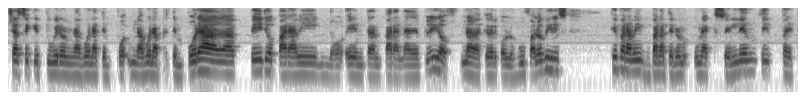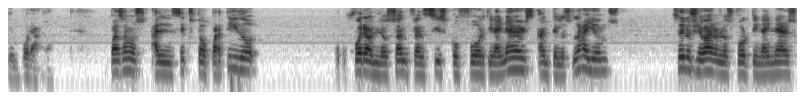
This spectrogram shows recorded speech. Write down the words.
Ya sé que tuvieron una buena, una buena pretemporada, pero para mí no entran para nada en playoff. Nada que ver con los Buffalo Bills, que para mí van a tener una excelente pretemporada. Pasamos al sexto partido. Fueron los San Francisco 49ers ante los Lions. Se lo llevaron los 49ers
